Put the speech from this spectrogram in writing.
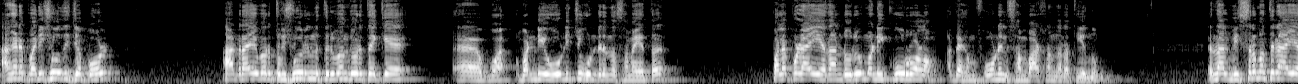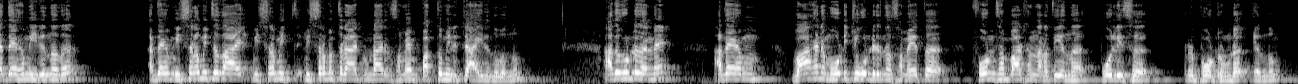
അങ്ങനെ പരിശോധിച്ചപ്പോൾ ആ ഡ്രൈവർ തൃശ്ശൂരിൽ നിന്ന് തിരുവനന്തപുരത്തേക്ക് വണ്ടി ഓടിച്ചു കൊണ്ടിരുന്ന സമയത്ത് പലപ്പോഴായി ഏതാണ്ട് ഒരു മണിക്കൂറോളം അദ്ദേഹം ഫോണിൽ സംഭാഷണം നടത്തിയെന്നും എന്നാൽ വിശ്രമത്തിനായി അദ്ദേഹം ഇരുന്നത്? അദ്ദേഹം വിശ്രമിച്ചതായി വിശ്രമി വിശ്രമത്തിനായിട്ടുണ്ടായിരുന്ന സമയം പത്ത് മിനിറ്റ് ആയിരുന്നുവെന്നും അതുകൊണ്ട് തന്നെ അദ്ദേഹം വാഹനം ഓടിച്ചുകൊണ്ടിരുന്ന സമയത്ത് ഫോൺ സംഭാഷണം നടത്തിയെന്ന് പോലീസ് റിപ്പോർട്ടുണ്ട് എന്നും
